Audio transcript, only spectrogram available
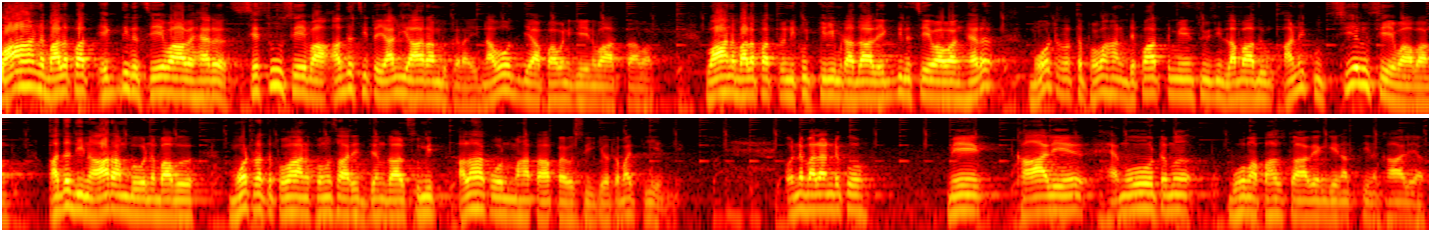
වාහන බලපත් එක්දින සේවාව හැර සෙසූ සේවා අද සිට යළි ආරම්භ කරයි. නවෝද්‍යා පවන කියන වාර්තාවක්. වාහන බලපත්‍ර නිකුත් කිරීමට අදාළ එක්දින සේවාවන් හැර මෝටර් රථ ප්‍රවාහන දෙපාර්තමේන්තුව විසින් ලබා දුන් අනෙකුත් සියලු සේවාවන් අද දින ආරම්භ වන බව මෝටර් රථ ප්‍රවාහන කොමසාරිස් ජෙනරාල් සුමිත් අලහකෝන් මහතා පැවසුයි කියලා තමයි තියෙන්නේ. ඔන්න බලන්නකෝ මේ කාලය හැමෝටම බොහොම අපහසුතාවයන් ගෙනත් තියෙන කාලයක්.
